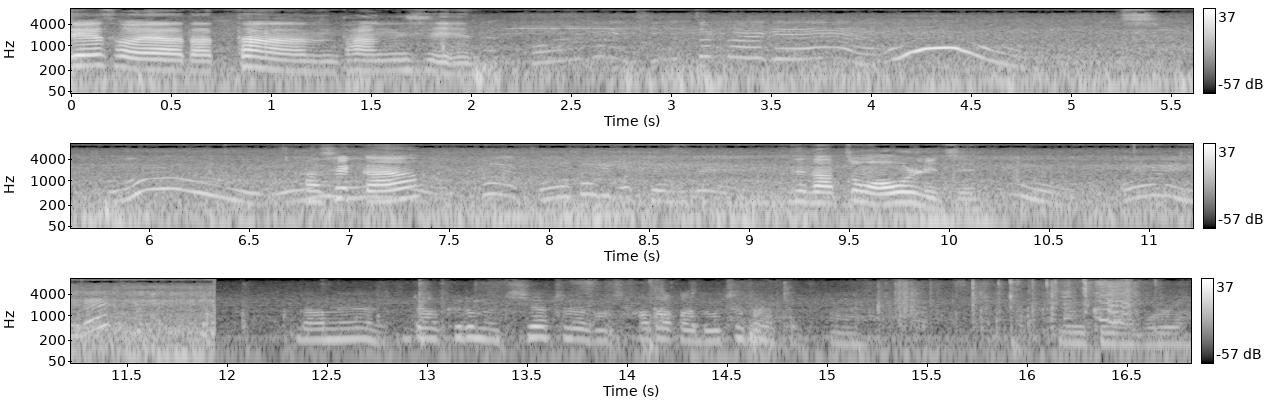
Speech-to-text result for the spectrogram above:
제서야 나타난 당신. 얼굴이 진짜 빨개 오! 오! 가실까요? 손에 보석이 같았는데 근데 나 좀 어울리지? 응 어울리는데? 나는 나 그러면 지하철에서 자다가 놓쳐서 할 거. 난 그냥 몰라. 야,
